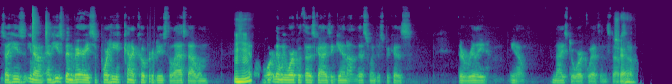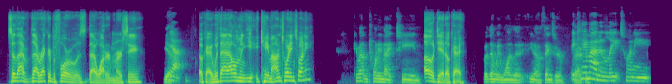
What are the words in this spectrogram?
so he's you know, and he's been very support. He kind of co-produced the last album. Hmm And wor- then we work with those guys again on this one just because they're really, you know, nice to work with and stuff. Sure. So So that that record before was that Water and Mercy. yeah. yeah Okay, with that album, it came out in 2020. came out in 2019, Oh, it did okay. but then we won the, you know, things are. It came in- out in late 20,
